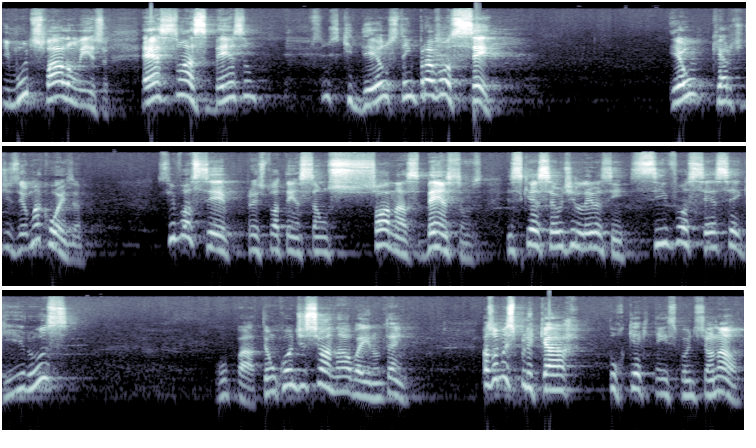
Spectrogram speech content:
e muitos falam isso. Essas são as bênçãos que Deus tem para você. Eu quero te dizer uma coisa. Se você prestou atenção só nas bênçãos, esqueceu de ler assim: se você seguir os. Opa, tem um condicional aí, não tem? Mas vamos explicar por que, que tem esse condicional.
